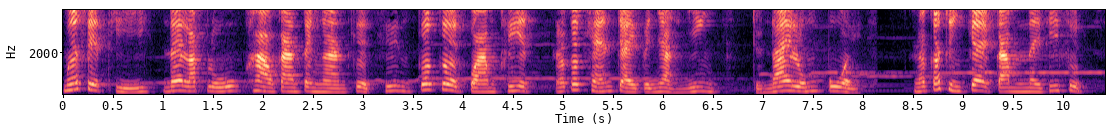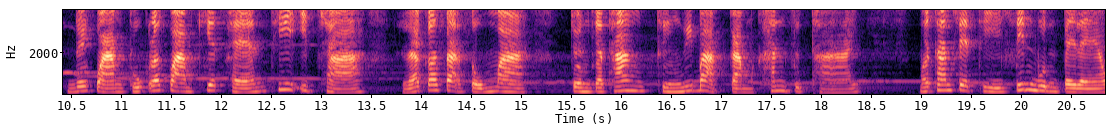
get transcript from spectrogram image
เมื่อเศรษฐีได้รับรู้ข่าวการแต่งงานเกิดขึ้น ก็เกิดความเครียด แล้วก็แค้นใจเป็นอย่างยิ่ง จนได้ล้มป่วย แล้วก็ถึงแก่กรรมในที่สุด ด้วยความทุกข์และความเครียดแค้นที่อิจฉา และก็สะสมมาจนกระทั่งถึงวิบากกรรมขั้นสุดท้าย เมื่อท่านเศรษฐีสิ้นบุญไปแล้ว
